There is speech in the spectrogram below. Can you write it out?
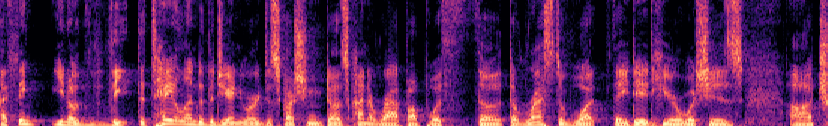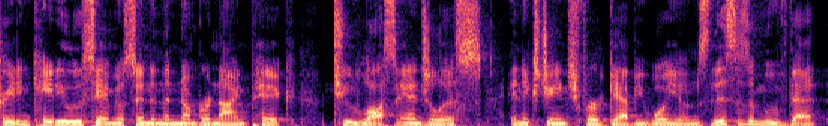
I think you know the the tail end of the January discussion does kind of wrap up with the the rest of what they did here, which is uh, trading Katie Lou Samuelson in the number nine pick to Los Angeles in exchange for Gabby Williams. This is a move that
